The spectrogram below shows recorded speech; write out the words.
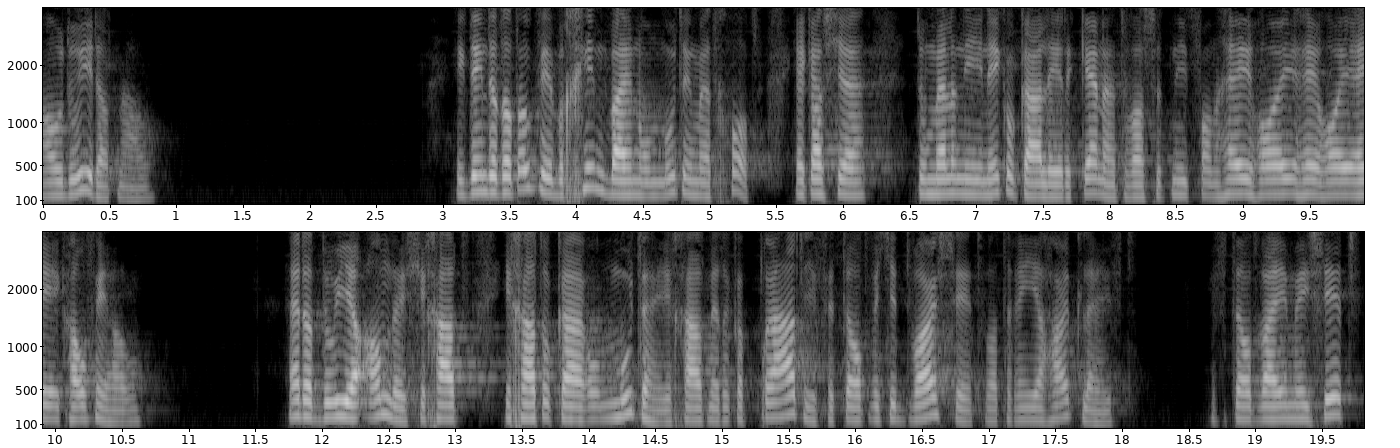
Maar hoe doe je dat nou? Ik denk dat dat ook weer begint bij een ontmoeting met God. Kijk, als je, toen Melanie en ik elkaar leren kennen, toen was het niet van, hey hoi, hey hoi, hey, ik hou van jou. Dat doe je anders. Je gaat, je gaat elkaar ontmoeten. Je gaat met elkaar praten. Je vertelt wat je dwars zit, wat er in je hart leeft. Je vertelt waar je mee zit.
